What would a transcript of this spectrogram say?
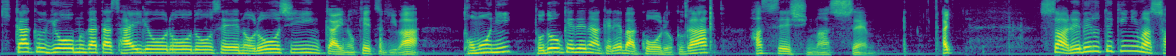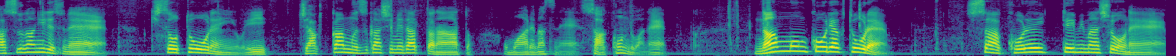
企画業務型裁量労働制の労使委員会の決議はともに届け出なければ効力が発生しません。はい。さあレベル的にはさすがにですね基礎答練より若干難しめだったなと思われますね。さあ今度はね難問攻略答練さあこれいってみましょうね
